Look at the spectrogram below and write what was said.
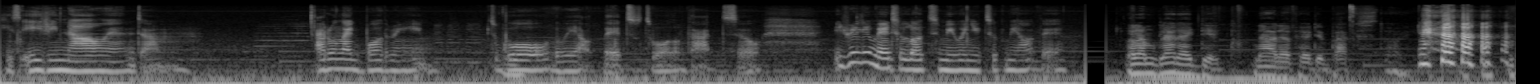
he's aging now, and um, I don't like bothering him to go all the way out there to do all of that. So, it really meant a lot to me when you took me out there. Well, I'm glad I did. Now that I've heard your backstory.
